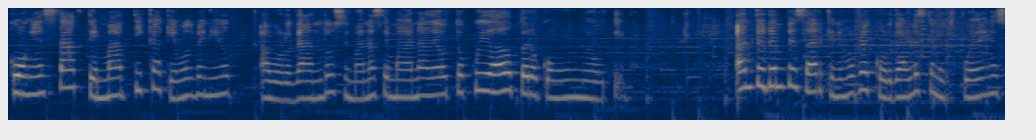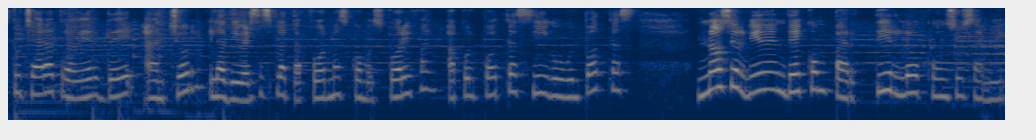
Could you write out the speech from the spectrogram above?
con esta temática que hemos venido abordando semana a semana de autocuidado, pero con un nuevo tema. Antes de empezar, queremos recordarles que nos pueden escuchar a través de Anchor y las diversas plataformas como Spotify, Apple Podcasts y Google Podcasts. No se olviden de compartirlo con sus amigos.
